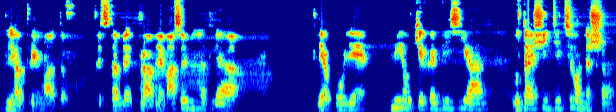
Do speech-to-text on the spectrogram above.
для приматов представляют проблему, особенно для, для более мелких обезьян, утащить детеныша.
